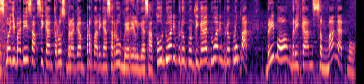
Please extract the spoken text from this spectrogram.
Es Badi saksikan terus beragam pertandingan seru Beri Liga 1 2023-2024. Brimo, berikan semangatmu.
